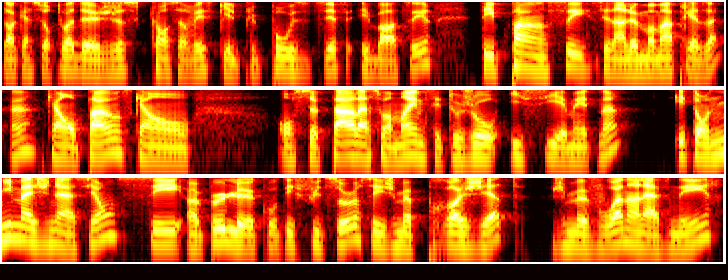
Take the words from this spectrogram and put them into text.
Donc, assure-toi de juste conserver ce qui est le plus positif et bâtir. Tes pensées, c'est dans le moment présent. Hein? Quand on pense, quand on, se parle à soi-même, c'est toujours ici et maintenant. Et ton imagination, c'est un peu le côté futur, c'est je me projette, je me vois dans l'avenir.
